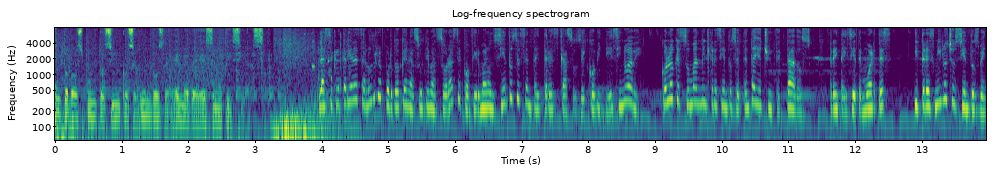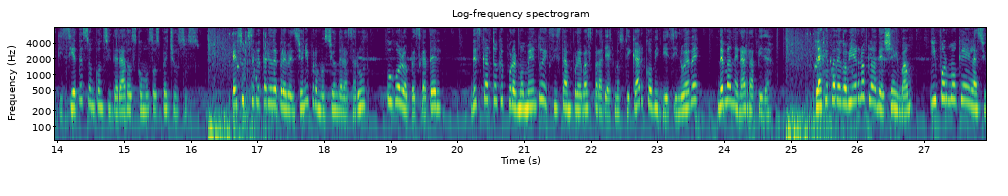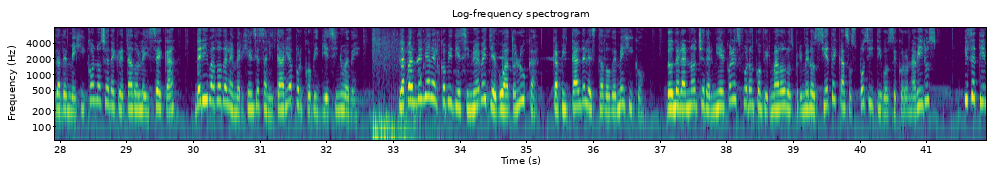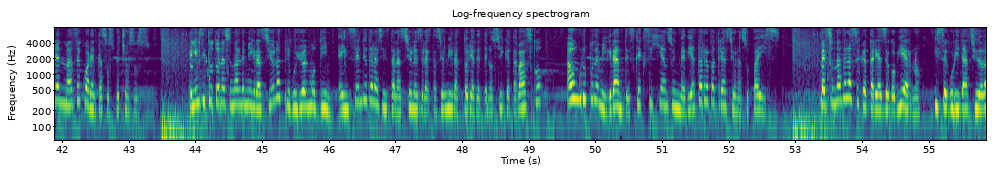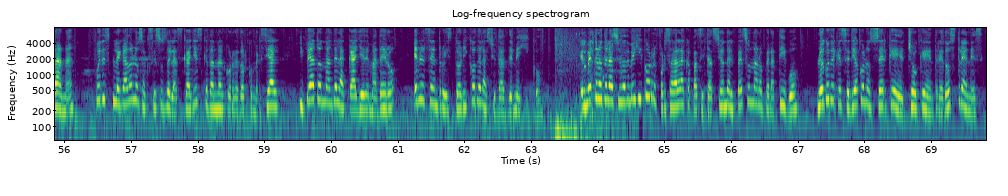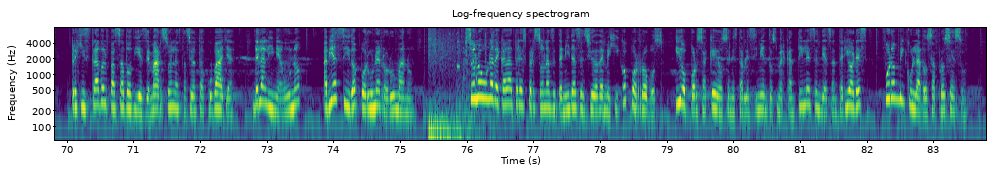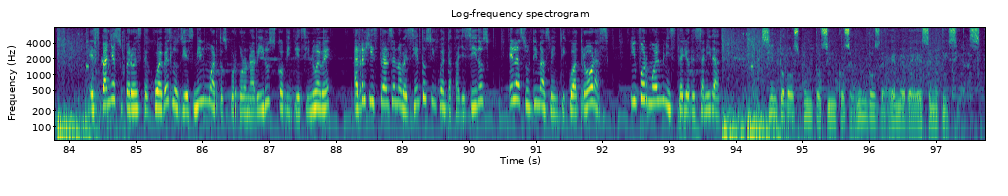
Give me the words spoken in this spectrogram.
102.5 segundos de MBS Noticias. La Secretaría de Salud reportó que en las últimas horas se confirmaron 163 casos de COVID-19, con lo que suman 1.378 infectados, 37 muertes y 3.827 son considerados como sospechosos. El subsecretario de Prevención y Promoción de la Salud, Hugo López Gatel, descartó que por el momento existan pruebas para diagnosticar COVID-19 de manera rápida. La jefa de gobierno, Claudia Sheinbaum, informó que en la Ciudad de México no se ha decretado ley seca derivado de la emergencia sanitaria por COVID-19. La pandemia del COVID-19 llegó a Toluca, capital del Estado de México, donde la noche del miércoles fueron confirmados los primeros siete casos positivos de coronavirus y se tienen más de 40 sospechosos. El Instituto Nacional de Migración atribuyó el motín e incendio de las instalaciones de la estación migratoria de Tenosique, Tabasco, a un grupo de migrantes que exigían su inmediata repatriación a su país. Personal de las Secretarías de Gobierno y Seguridad Ciudadana fue desplegado en los accesos de las calles que dan al corredor comercial y peatonal de la calle de Madero en el centro histórico de la Ciudad de México. El Metro de la Ciudad de México reforzará la capacitación del personal operativo luego de que se dio a conocer que el choque entre dos trenes, registrado el pasado 10 de marzo en la estación Tacubaya de la línea 1, había sido por un error humano. Solo una de cada tres personas detenidas en Ciudad de México por robos y o por saqueos en establecimientos mercantiles en días anteriores fueron vinculados a proceso. España superó este jueves los 10.000 muertos por coronavirus COVID-19 al registrarse 950 fallecidos en las últimas 24 horas, informó el Ministerio de Sanidad. 102.5 segundos de MBS Noticias.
